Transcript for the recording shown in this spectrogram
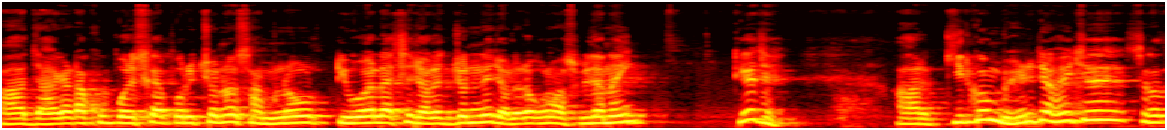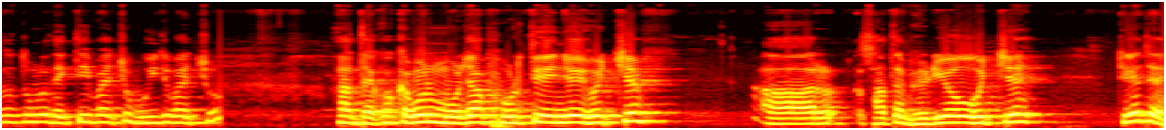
আর জায়গাটা খুব পরিষ্কার পরিচ্ছন্ন, সামনেও টিউবওয়েল আছে জলের জন্য, জলেরও কোনো অসুবিধা নাই, ঠিক আছে? আর কীরকম ভিড়টা হয়েছে সেটা তো তোমরা দেখতেই পাচ্ছ, বুঝতে পারছ। আর দেখো কেমন মজা, ফুর্তি এনজয় হচ্ছে। আর সাথে ভিডিওও হচ্ছে, ঠিক আছে?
